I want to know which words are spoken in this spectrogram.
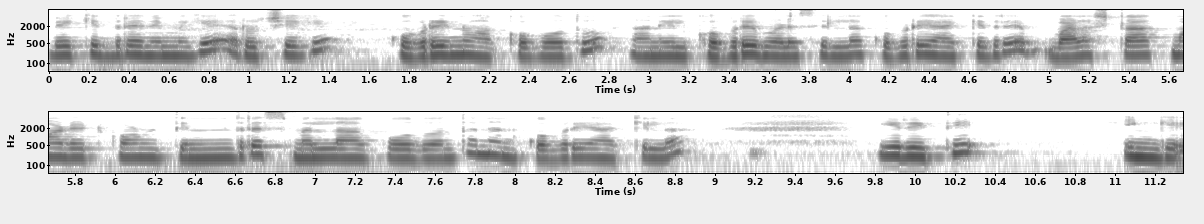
ಬೇಕಿದ್ದರೆ ನಿಮಗೆ ರುಚಿಗೆ ಕೊಬ್ಬರಿನೂ ಹಾಕ್ಕೋಬೋದು. ಇಲ್ಲಿ ಕೊಬ್ಬರಿ ಬಳಸಿಲ್ಲ. ಕೊಬ್ಬರಿ ಹಾಕಿದರೆ ಭಾಳ ಸ್ಟಾಕ್ ಮಾಡಿ ಇಟ್ಕೊಂಡು ತಿಂದರೆ ಸ್ಮೆಲ್ ಆಗ್ಬೋದು ಅಂತ ನಾನು ಕೊಬ್ಬರಿ ಹಾಕಿಲ್ಲ. ಈ ರೀತಿ ಹಿಂಗೆ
